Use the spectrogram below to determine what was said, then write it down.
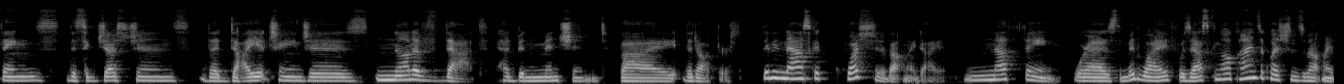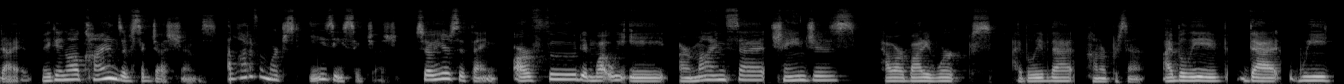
things, the suggestions, the diet changes, none of that had been mentioned by the doctors. They didn't ask a question about my diet. Nothing. Whereas the midwife was asking all kinds of questions about my diet, making all kinds of suggestions. A lot of them were just easy suggestions. So here's the thing our food and what we eat, our mindset changes how our body works. I believe that 100%. I believe that we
